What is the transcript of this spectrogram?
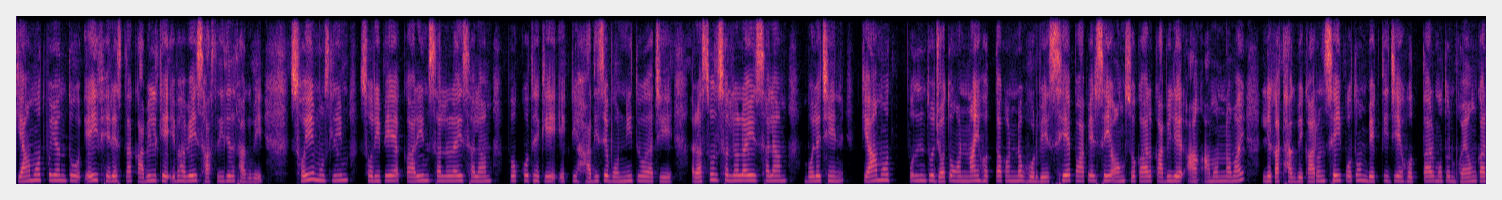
কেয়ামত পর্যন্ত এই ফেরেস্তা কাবিলকে এভাবেই শাস্তি দিতে থাকবে। সহি মুসলিম শরীফে কারিম সাল্লা সাল্লাম পক্ষ থেকে একটি হাদিসে বর্ণিত আছে। রাসুল সাল্লা সাল্লাম বলেছেন, কেয়ামত পর্যন্ত যত অন্যায় হত্যাকাণ্ড ঘটবে, সে পাপের সেই অংশকার কাবিলের আমলনামায় লেখা থাকবে। কারণ সেই প্রথম ব্যক্তি যে হত্যার মতন ভয়ঙ্কর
